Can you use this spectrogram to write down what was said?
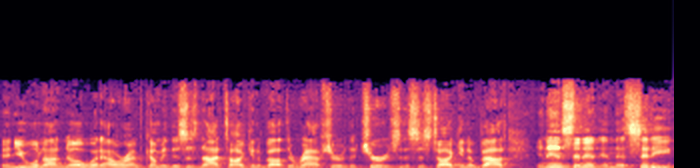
and you will not know what hour I'm coming. This is not talking about the rapture of the church. This is talking about an incident in the city,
